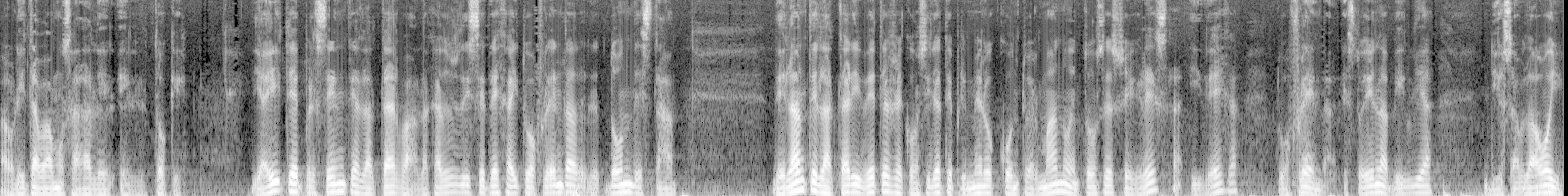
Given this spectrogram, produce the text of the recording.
Ahorita vamos a darle el, toque. Y ahí te presente al altar, va. La Dios dice, deja ahí tu ofrenda, ¿dónde está? Delante del altar y vete, reconcíliate primero con tu hermano, entonces regresa y deja tu ofrenda. Estoy en la Biblia, Dios habla hoy.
